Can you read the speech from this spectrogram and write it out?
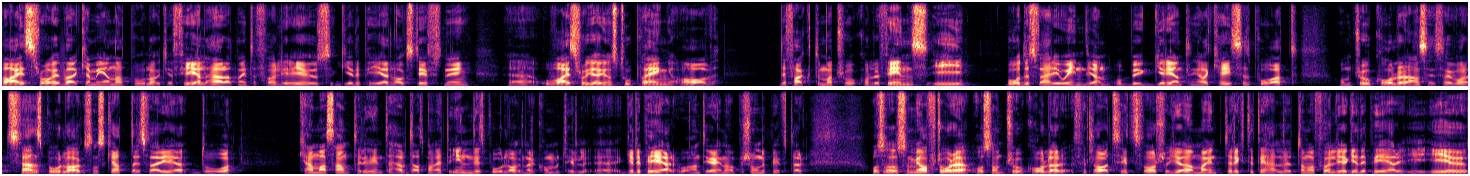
Viceroy verkar mena att bolaget gör fel här, att man inte följer EUs GDPR-lagstiftning Eh, och Viceroy gör ju en stor poäng av det faktum att Truecaller finns i både Sverige och Indien och bygger egentligen hela caset på att om Truecaller anser sig vara ett svenskt bolag som skattar i Sverige, då kan man samtidigt inte hävda att man är ett indiskt bolag när det kommer till eh, GDPR och hanteringen av personuppgifter. Och så som jag förstår det och som Truecaller förklarat sitt svar så gör man ju inte riktigt det heller utan man följer GDPR i EU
